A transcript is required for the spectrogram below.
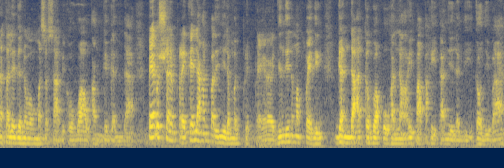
na talaga namang masasabi ko, wow, ang gaganda. Pero syempre, kailangan pa rin nila mag-prepare. Hindi naman pwedeng ganda at kagwapuhan lang ang ipapakita nila dito, di ba?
